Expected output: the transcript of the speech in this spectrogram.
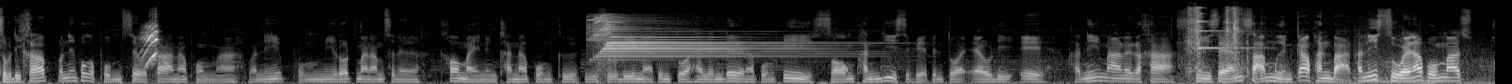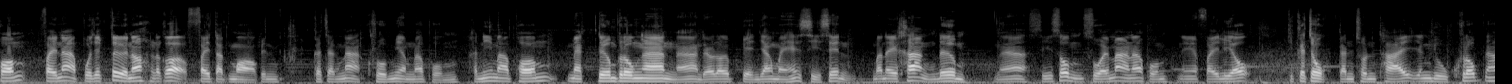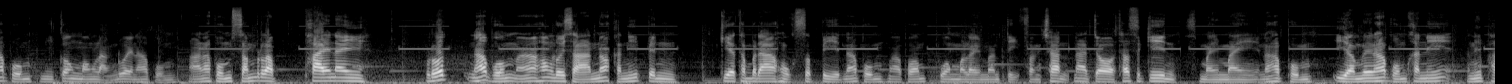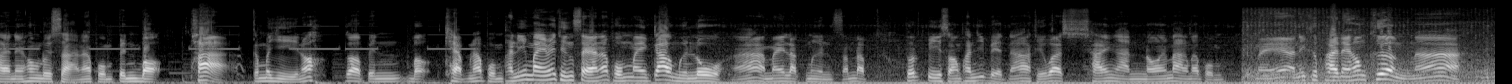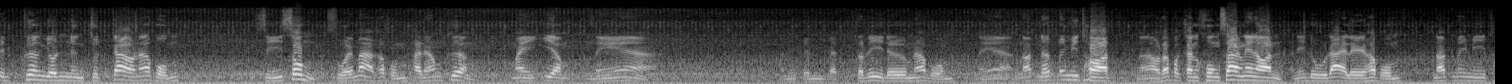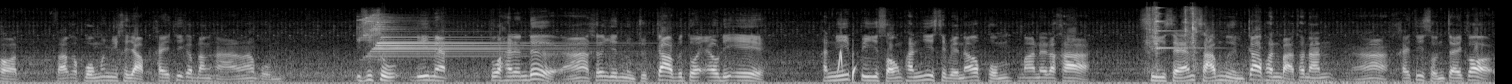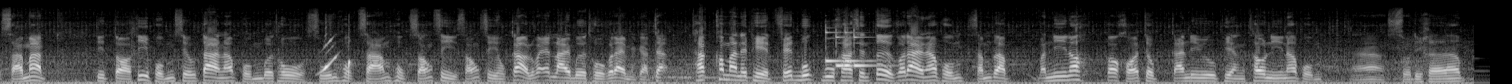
สวัสดีครับ วันนี้พบกับผมเซลต้านะผมอะวันนี้ผมมีรถมานำเสนอเข้าใหม่ 1 คันนะผมคือ i s u d m a x เป็นตัว Highlander นะผมปี 2021 เป็นตัว LDA คันนี้มาในราคา 439,000 บาท คันนี้สวยนะผมมาพร้อมไฟหน้าโปรเจคเตอร์เนาะแล้วก็ไฟตัดหมอกเป็นกระจังหน้าโครเมียมนะผม คันนี้มาพร้อมแม็กเดิมโรงงานนะเดี๋ยวเราเปลี่ยนยางใหม่ให้ 4 เส้นบันไดข้างเดิมนะสีส้มสวยมากนะผมนี่ไฟเลี้ยว ที่กระจกกันชนท้ายยังอยู่ครบนะครับผมมีกล้องมองหลังด้วยนะครับผมอ่านะผมสำหรับภายในรถนะครับผมอ่าห้องโดยสารเนาะคันนี้เป็นเกียร์ธรรมดา 6 สปีดนะครับผมมาพร้อมพวงมาลัยมัลติฟังก์ชัน หน้าจอทัชสกรีนใหม่ๆนะครับผมเอี่ยมเลยนะครับผมคันนี้อันนี้ภายในห้องโดยสารนะครับผมเป็นเบาะผ้ากำมะหยี่เนาะก็เป็นเบาะแคปนะครับผมคันนี้ไม่ไม่ถึงแสนนะครับผมไม่เก้าหมื่นโลอ่าไม่หลักหมื่นสำหรับ รถปี 2021 นะ ถือว่าใช้งานน้อยมากนะผมแหมอันนี้คือภายในห้องเครื่องนะ นี่เป็นเครื่องยนต์ 1.9 นะครับผม สีส้มสวยมากครับผมภายในห้องเครื่องไม่เอี่ยมเนี่ยอันนี้เป็นแบตเตอรี่เดิมนะครับผมเนี่ยน็อตเนิร์ดไม่มีถอดนะรับประกันโครงสร้างแน่นอน อันนี้ดูได้เลยครับผมน็อตไม่มีถอดฝากระโปรงไม่มีขยับใครที่กำลังหานะครับผม Isuzu D-Max ตัว Highlander อ่าเครื่องยนต์ 1.9 เป็นตัว LDA คันนี้ปี 2021 นะครับผมมาในราคา 439,000 บาทเท่านั้นอ่าใครที่สนใจก็สามารถติดต่อที่ผมเซลต้านะครับผมเบอร์โทร 0636242469 หรือว่าแอดไลน์เบอร์โทรก็ได้เหมือนกัน จะทักเข้ามาในเพจ Facebook บูคาเซ็นเตอร์ก็ได้นะครับผมสำหรับวันนี้เนาะก็ขอจบการรีวิวเพียงเท่านี้นะครับผมอ่าสวัสดีครับ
